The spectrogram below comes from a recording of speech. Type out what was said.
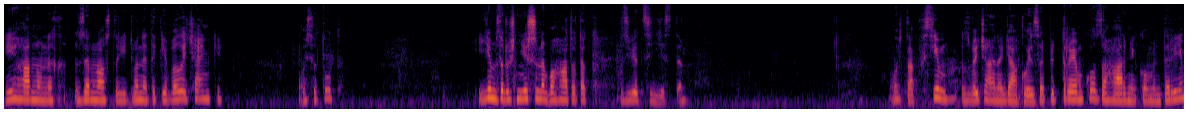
І гарно в них зерно стоїть. Вони такі величенькі. Ось отут. Їм зручніше набагато так звідси їсти. Ось так. Всім, звичайно, дякую за підтримку, за гарні коментарі,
